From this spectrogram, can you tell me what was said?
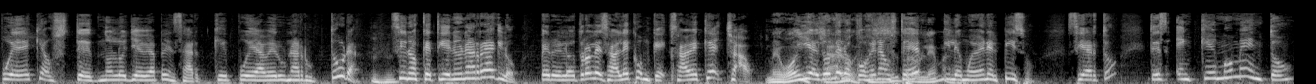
puede que a usted no lo lleve a pensar que puede haber una ruptura, sino que tiene un arreglo, pero el otro le sale con que, ¿sabe qué? Chao. Me voy, Y es donde lo cogen a el usted y le mueven el piso, ¿cierto? Entonces, ¿en qué momento,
